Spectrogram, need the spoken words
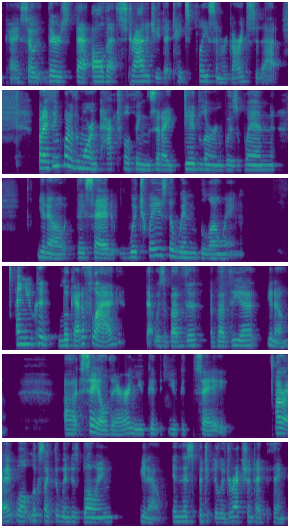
Okay, so there's that all that strategy that takes place in regards to that. But I think one of the more impactful things that I did learn was when, you know, they said, which way is the wind blowing? And you could look at a flag that was above the above the uh, you know uh, sail there. And you could you could say all right well it looks like the wind is blowing you know in this particular direction type of thing.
